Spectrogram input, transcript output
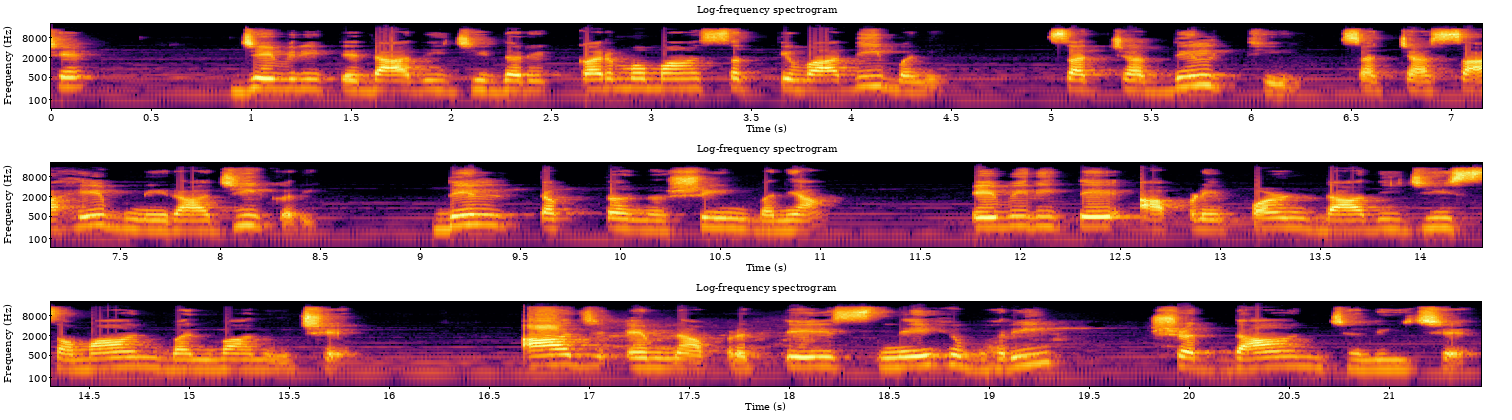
છે. જેવી રીતે દાદીજી દરેક કર્મમાં સત્યવાદી બની, સાચા દિલથી સાચા સાહેબને રાજી કરી, દિલ તખ્ત નશીન બન્યા. એવી રીતે આપણે પણ દાદીજી સમાન બનવાનું છે. આજ એમના પ્રત્યે સ્નેહ ભરી શ્રદ્ધાંજલિ છે.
